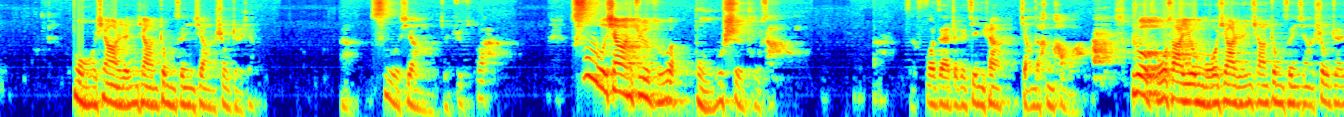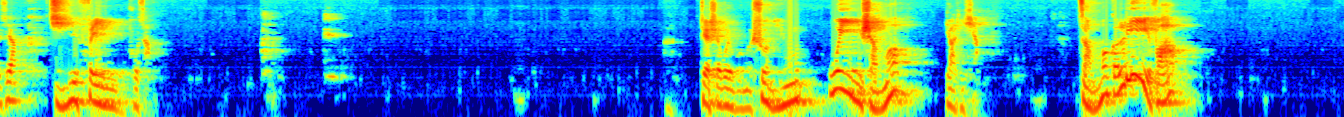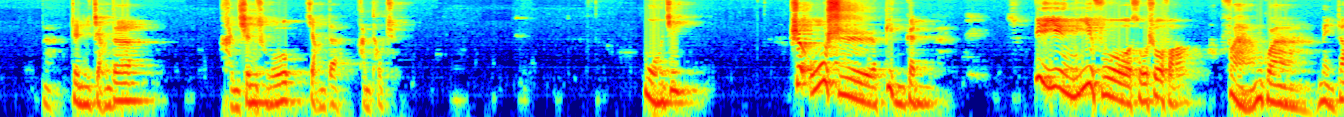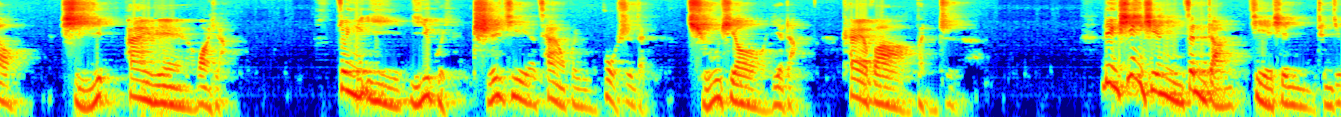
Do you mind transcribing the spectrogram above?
我相、人相、众生相、寿者相。”四相就具足了。四相具足，不是菩萨。佛在这个经上讲的很好啊。若菩萨有我相、人相、众生相、寿者相，即非菩萨。这是为我们说明为什么要立相，怎么个立法。啊，这里讲的很清楚，讲的很透彻。我今是无始病根，必应依佛所说法，反观内照，喜攀缘妄想，遵以仪轨持戒忏悔布施等，求消业障，开发本质，令信心增长，戒心成就。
